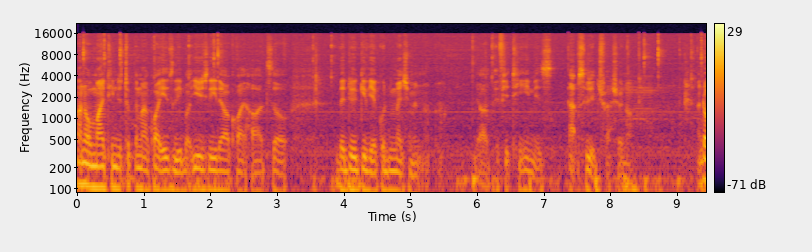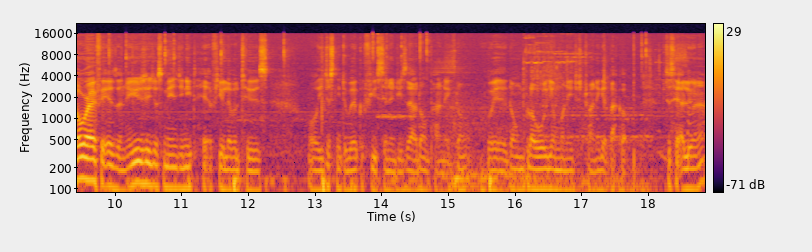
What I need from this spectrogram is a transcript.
I know my team just took them out quite easily but usually they are quite hard so they do give you a good measurement uh, if your team is absolute trash or not. And don't worry if it isn't. It usually just means you need to hit a few level 2s or you just need to work a few synergies out. Don't panic. Don't don't blow all your money just trying to get back up. Just hit a Luna.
